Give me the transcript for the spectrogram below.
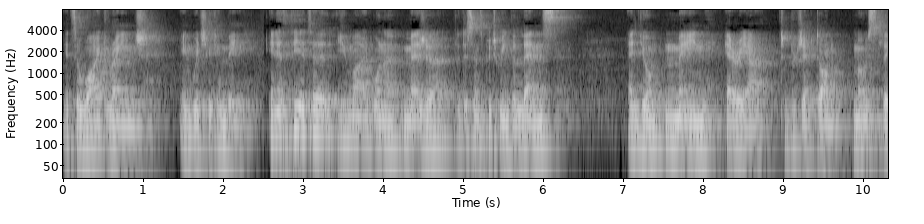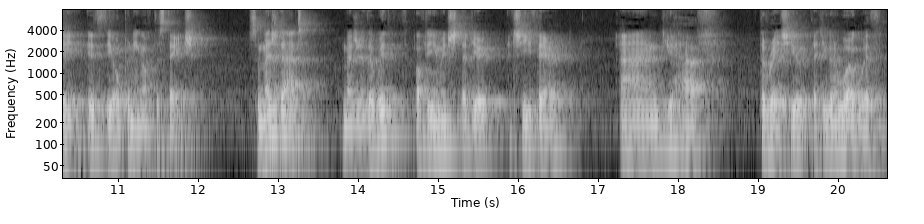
It's a wide range in which it can be. In a theater, you might want to measure the distance between the lens and your main area to project on. Mostly it's the opening of the stage. So measure that, measure the width of the image that you achieve there, and you have the ratio that you're going to work with.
